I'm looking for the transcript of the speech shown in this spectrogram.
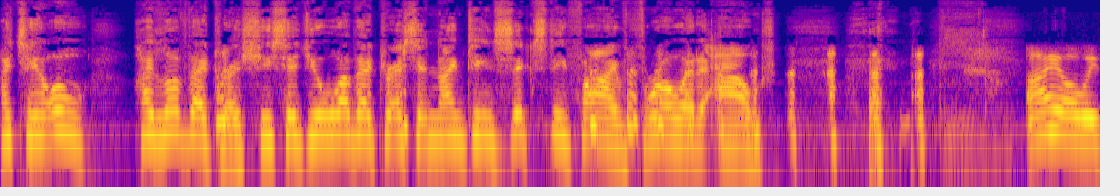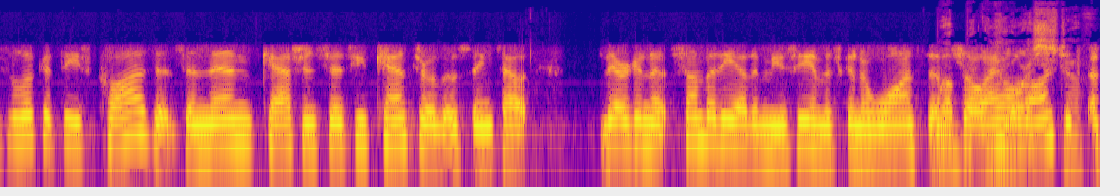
I'd say, oh, I love that dress. She said, you wore that dress in 1965. Throw it out. I always look at these closets, and then Catherine says you can't throw those things out. They're gonna somebody at a museum is gonna want them, Well, so I hold on stuff, to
